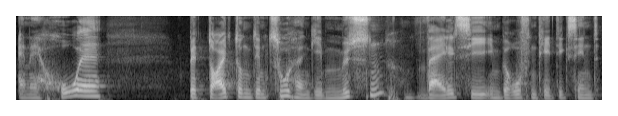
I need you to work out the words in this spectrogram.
eine hohe Bedeutung dem Zuhören geben müssen, weil sie in Berufen tätig sind,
